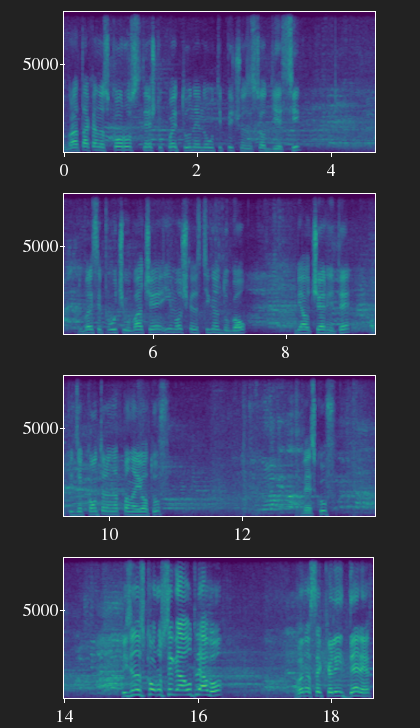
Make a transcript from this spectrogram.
Добра атака на скорост, нещо, което не е много типично за СОД DSC. Добре се получи обаче и можеха да стигнат до гол. Бял-черните. Опит за контра на Панайотов. Весков. Влиза на скорост сега отляво. Върна се Калин Денев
